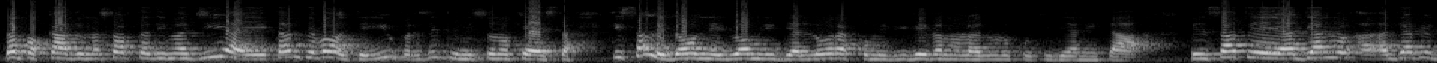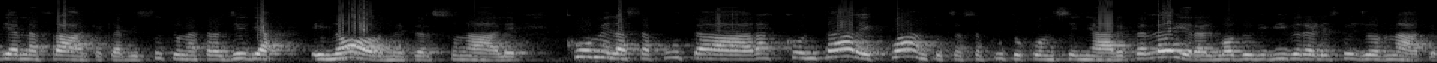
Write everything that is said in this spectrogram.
dopo accade una sorta di magia e tante volte io per esempio mi sono chiesta chissà le donne e gli uomini di allora come vivevano la loro quotidianità. Pensate al, diario di Anna Franca che ha vissuto una tragedia enorme personale come l'ha saputa raccontare e quanto ci ha saputo consegnare. Per lei era il modo di vivere le sue giornate,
